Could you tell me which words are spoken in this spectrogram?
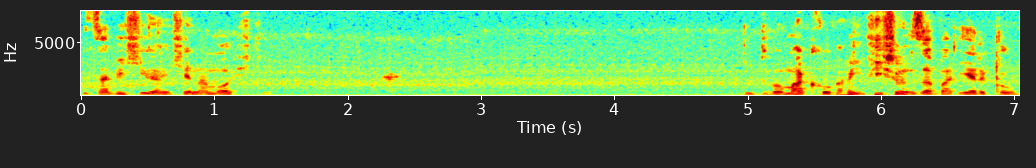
Zawiesiłem się na moście. Dwoma kołami wisząc za barierką.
